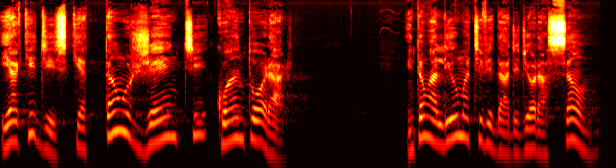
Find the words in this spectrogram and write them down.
E aqui diz que é tão urgente quanto orar. Então, ali, uma atividade de oração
